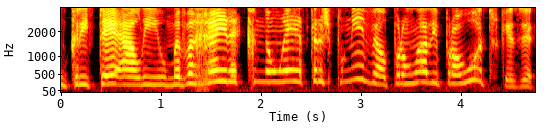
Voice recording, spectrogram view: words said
um critério, há ali uma barreira que não é transponível para um lado e para o outro. Quer dizer,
